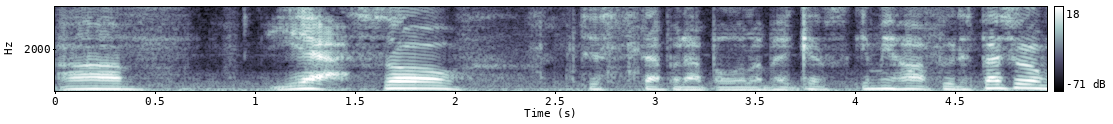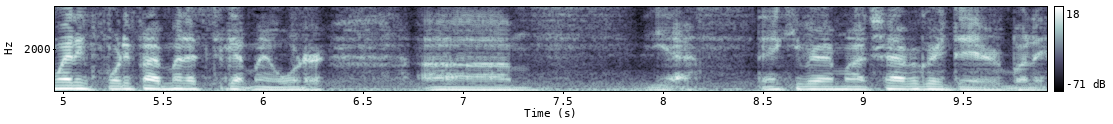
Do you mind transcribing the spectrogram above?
Um, yeah, so just step it up a little bit. Give, give me hot food, especially when I'm waiting 45 minutes to get my order. Um, yeah, thank you very much. Have a great day, everybody.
